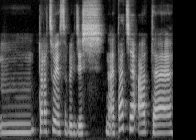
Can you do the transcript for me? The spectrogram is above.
mm, pracuje sobie gdzieś na etacie, a te,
